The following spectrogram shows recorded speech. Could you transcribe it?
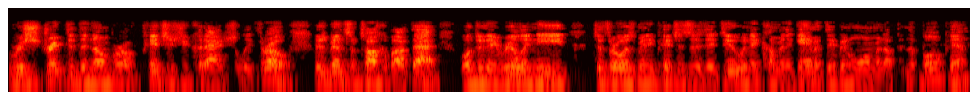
restricted the number of pitches you could actually throw. There's been some talk about that. Well, do they really need to throw as many pitches as they do when they come in the game if they've been warming up in the bullpen?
